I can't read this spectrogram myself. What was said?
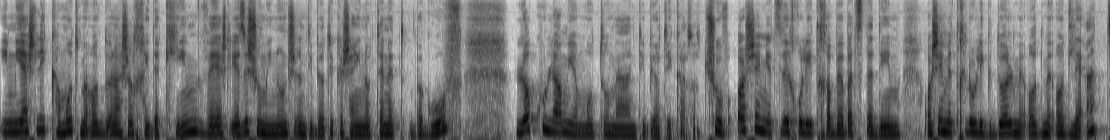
אם יש לי כמות מאוד גדולה של חיידקים ויש לי איזשהו מינון של אנטיביוטיקה שאני נותנת בגוף, לא כולם ימותו מהאנטיביוטיקה הזאת. שוב, או שהם יצליחו להתחבא בצדדים, או שהם יתחילו לגדול מאוד מאוד לאט,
